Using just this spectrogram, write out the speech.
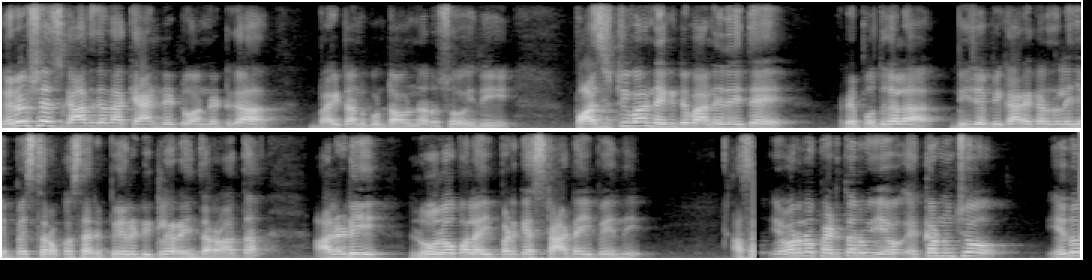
ఫెరోషియస్ కాదు కదా క్యాండిడేట్ అన్నట్టుగా బయట అనుకుంటా ఉన్నారు. సో ఇది పాజిటివా నెగిటివా అనేది అయితే రేపు పొద్దుగల బీజేపీ కార్యకర్తలు చెప్పేస్తారు. ఒక్కసారి పేరు డిక్లేర్ అయిన తర్వాత ఆల్రెడీ లోపల ఇప్పటికే స్టార్ట్ అయిపోయింది. అసలు ఎవరినో పెడతారు? ఎక్కడి నుంచో ఏదో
